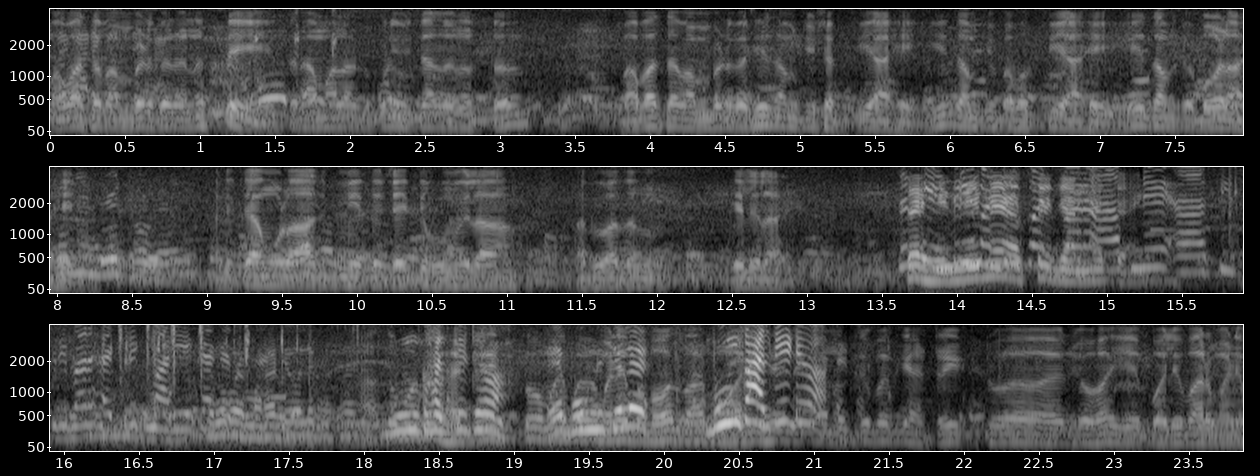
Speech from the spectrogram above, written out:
बाबासाहेब आंबेडकर नसते तर आम्हाला कोणी विचारलं नसतं. बाबासाहेब आंबेडकर हीच आमची शक्ती आहे हीच आमची भक्ती आहे हेच आमचं बळ आहे. आणि त्यामुळं आज मी इथं चैत्यभूमीला अभिवादन केलेलं आहे. सर हिंदी में आपसे जानना आपने अ, तीसरी बार हैट्रिक मारी है क्या चाहिए बूम खालती ठेवा। बूम खालती है। ठेवा। हैट्रिक जो है ये पहली बार मैंने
